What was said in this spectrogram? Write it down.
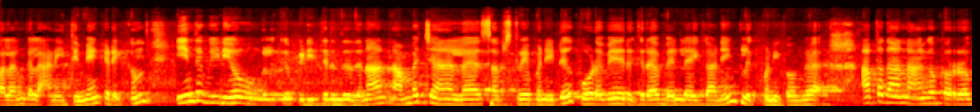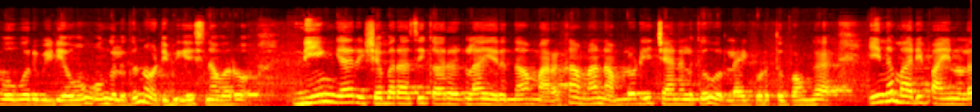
பலன்கள் அனைத்துமே கிடைக்கும். இந்த வீடியோ உங்களுக்கு பிடித்திருந்ததுன்னா நம்ம சேனலை சப்ஸ்கிரைப் பண்ணிவிட்டு கூடவே இருக்கிற பெல் ஐக்கானையும் கிளிக் பண்ணிக்கோங்க. அப்போ தான் நாங்கள் போடுற ஒவ்வொரு வீடியோவும் உங்களுக்கு நோட்டிஃபிகேஷனாக வரும். நீங்கள் ரிஷபராசிக்காரர்களாக இருந்தால் மறக்காமல் நம்மளுடைய சேனலுக்கு ஒரு லைக் கொடுத்துக்கோங்க. இந்த மாதிரி பயனுள்ள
